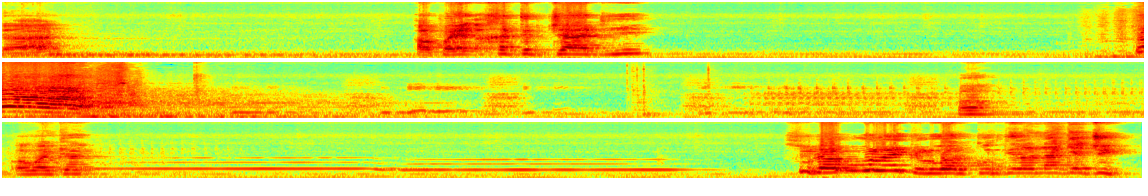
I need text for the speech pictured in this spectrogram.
Dan apa yang akan terjadi? Ah! Oh, oh my god. Sudah mulai keluar kuntilanaknya cuy.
